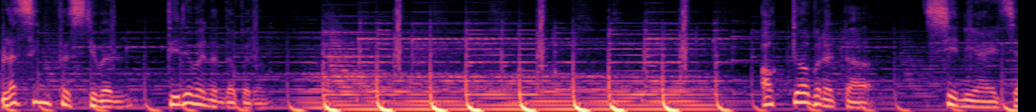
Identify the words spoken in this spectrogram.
ബ്ലസ്സിംഗ് ഫെസ്റ്റിവൽ തിരുവനന്തപുരം. ഒക്ടോബർ എട്ട് ശനിയാഴ്ച.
